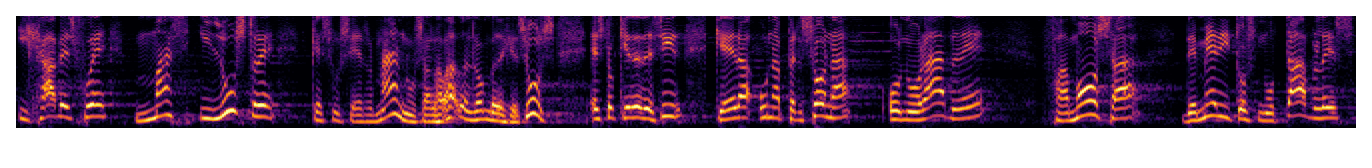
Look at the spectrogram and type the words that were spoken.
y Jabes fue más ilustre que sus hermanos, alabado el nombre de Jesús. Esto quiere decir que era una persona honorable, famosa, de méritos notables,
